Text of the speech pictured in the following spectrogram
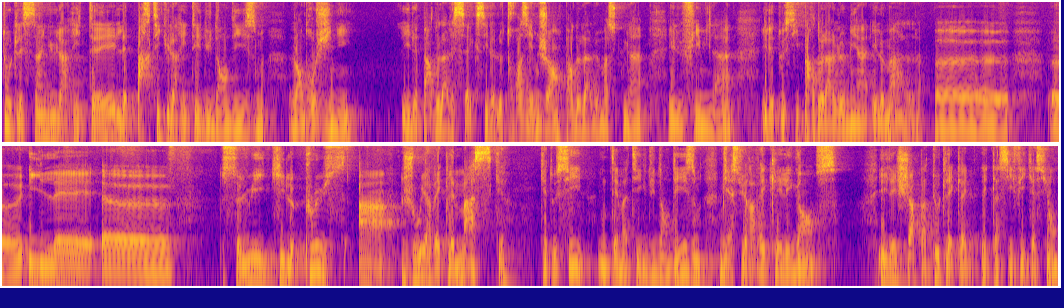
toutes les singularités, les particularités du dandisme, l'androgynie, il est par-delà les sexes, il est le troisième genre, par-delà le masculin et le féminin. Il est aussi par-delà le bien et le mal. Euh, euh, il est celui qui le plus a joué avec les masques, qui est aussi une thématique du dandisme, bien sûr avec l'élégance, il échappe à toutes les, classifications.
